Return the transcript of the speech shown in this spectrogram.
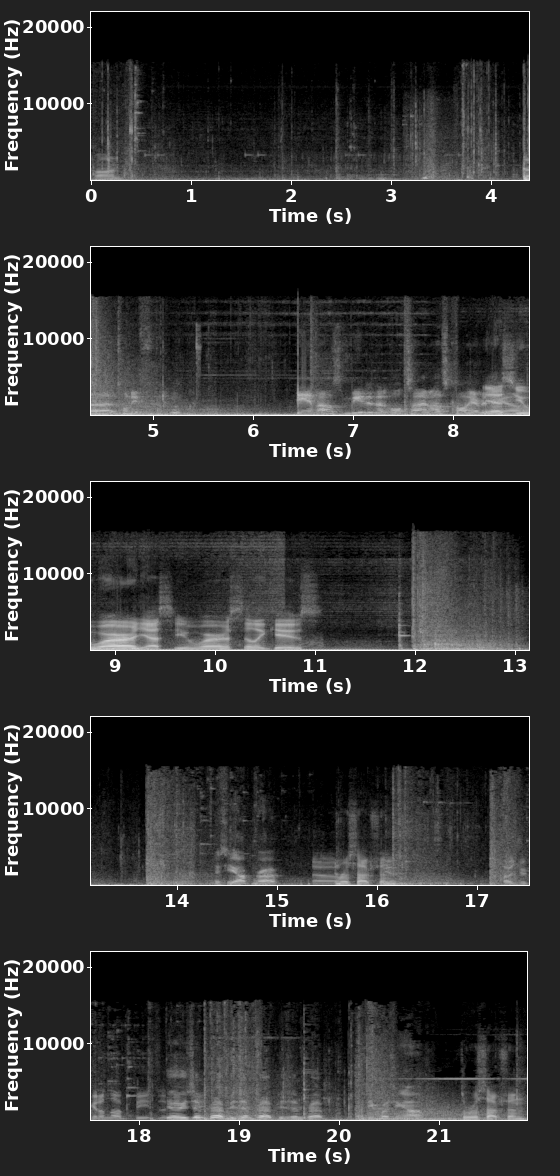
Con. Uh, 20. Damn, I was muted that whole time. I was calling everything Yes, out. you were. Yes, you were, silly goose. Is he up prep? Uh, in reception. Oh, did you get on the beat? Yo, he's in prep. He's in prep. He's in prep. Is he pushing up? The reception.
